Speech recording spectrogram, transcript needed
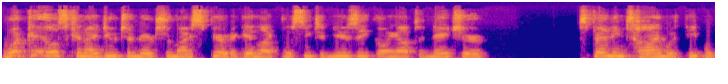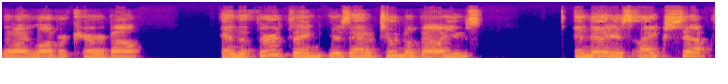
what else can I do to nurture my spirit? Again, like listening to music, going out to nature, spending time with people that I love or care about. And the third thing is attitudinal values, and that is I accept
